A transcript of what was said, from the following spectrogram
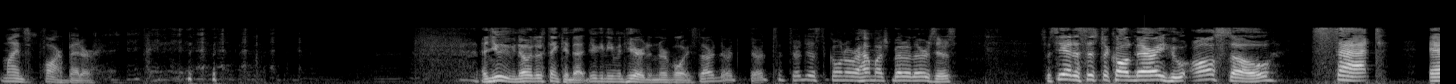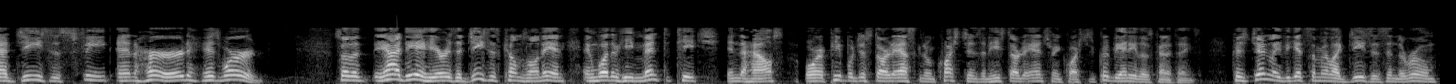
mine's far better. and you even know they're thinking that. You can even hear it in their voice. They're they're they're they're just going over how much better theirs is. So she had a sister called Mary who also sat at Jesus' feet and heard his word. So the, the idea here is that Jesus comes on in, and whether he meant to teach in the house or if people just started asking him questions and he started answering questions, it could be any of those kind of things. Because generally, if you get someone like Jesus in the room,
